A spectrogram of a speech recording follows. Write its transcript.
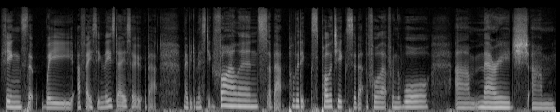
things that we are facing these days. So about maybe domestic violence, about politics, politics, about the fallout from the war, um, marriage, um,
